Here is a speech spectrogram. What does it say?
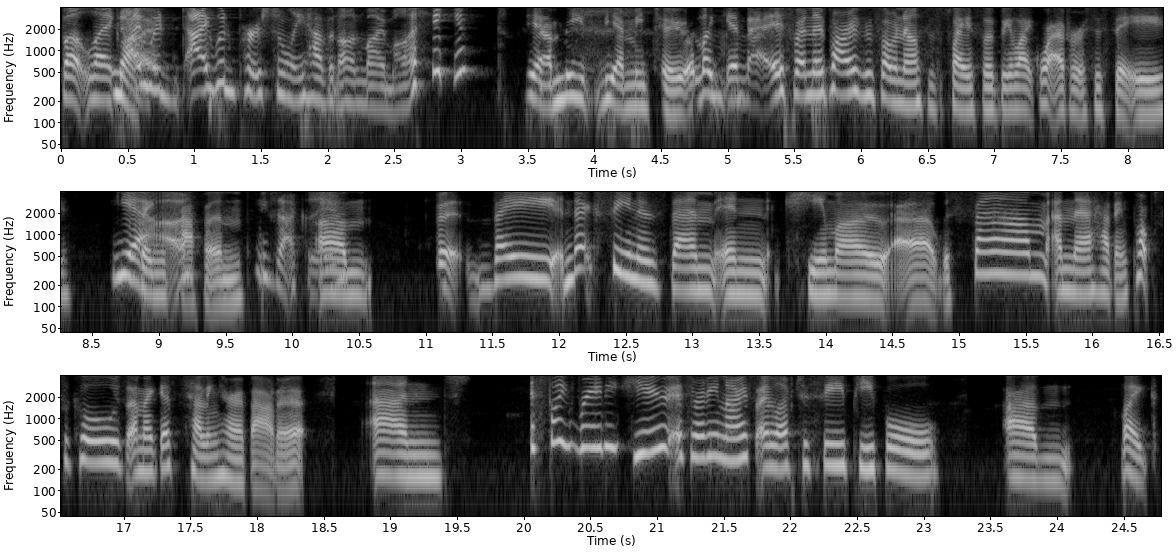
but like no. I would I would personally have it on my mind. Yeah, me, yeah, me too. Like, Mm-hmm. if and if I was in someone else's place, I'd be like, whatever. It's a city. yeah, Things happen. exactly. Um, but they next scene is them in chemo uh, with Sam, and they're having popsicles, and I guess telling her about it, and it's like really cute. It's really nice. I love to see people, um, like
